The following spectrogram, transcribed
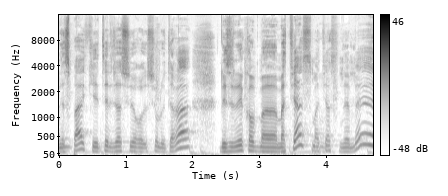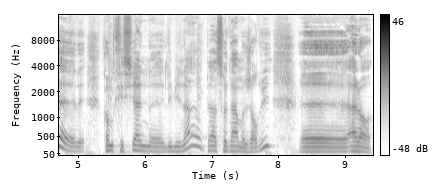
n'est-ce pas, qui étaient déjà sur, sur le terrain. Des aînés comme euh, Mathias, Mathias Nemé, comme Christiane Libina, père à son âme aujourd'hui. Euh, alors,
